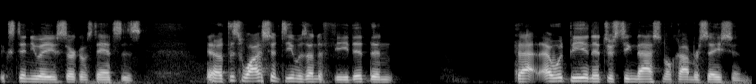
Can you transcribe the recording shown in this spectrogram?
extenuating circumstances. You know, if this Washington team was undefeated, then that, that would be an interesting national conversation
